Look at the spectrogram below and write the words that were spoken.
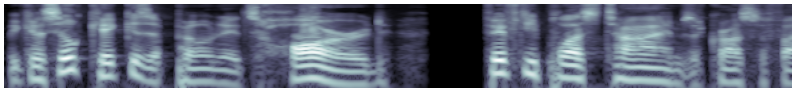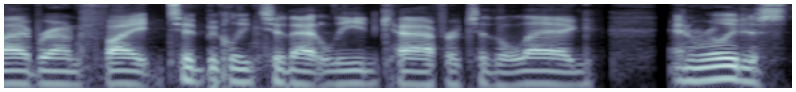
because he'll kick his opponents hard 50 plus times across a five round fight, typically to that lead calf or to the leg, and really just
